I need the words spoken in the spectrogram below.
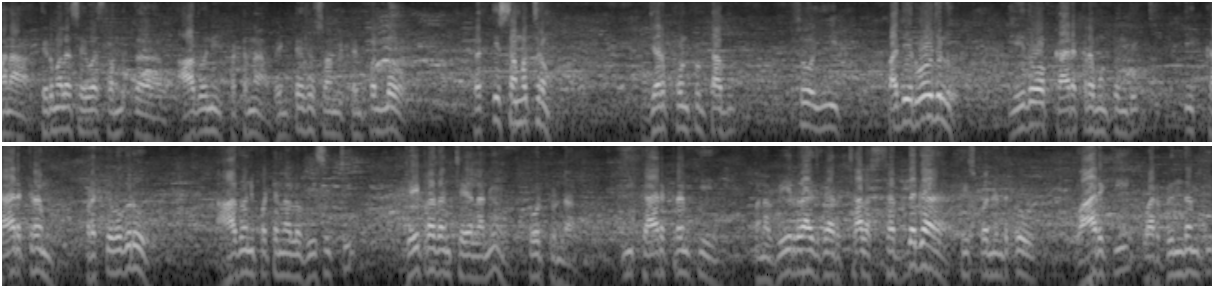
మన తిరుమల సేవ సంస్థ ఆదోని పట్టణ వెంకటేశ్వర స్వామి టెంపుల్లో ప్రతి సంవత్సరం జరుపుకుంటుంటాము. సో ఈ పది రోజులు ఏదో కార్యక్రమం ఉంటుంది. ఈ కార్యక్రమం ప్రతి ఒక్కరూ ఆదోని పట్టణంలో వీసిచ్చి జయప్రదం చేయాలని కోరుతున్నాను ఈ కార్యక్రమంకి మన వీర్రాజు గారు చాలా శ్రద్ధగా తీసుకునేందుకు వారికి వారి బృందంకి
